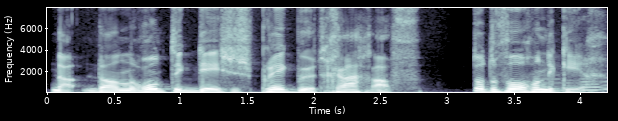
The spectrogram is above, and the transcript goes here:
Nou, dan rond ik deze spreekbeurt graag af. Tot de volgende keer.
